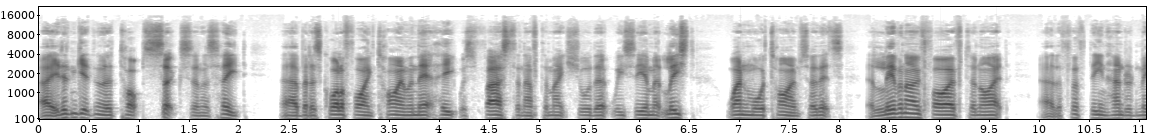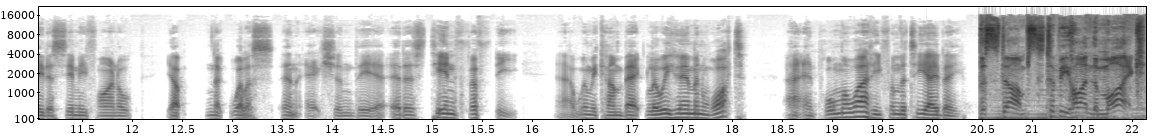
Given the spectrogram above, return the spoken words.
Uh, he didn't get in the top six in his heat, uh, but his qualifying time in that heat was fast enough to make sure that we see him at least one more time. So that's 11:05 tonight, uh, the 1500 meter semi-final. Yep, Nick Willis in action there. It is 10:50 uh, when we come back. Louis Herman Watt uh, and Paul Mawati from the TAB. The stumps to behind the mic.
